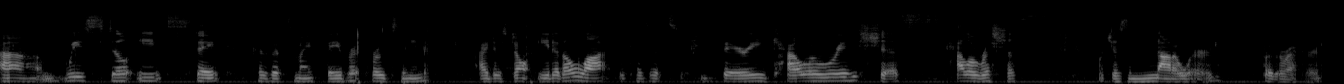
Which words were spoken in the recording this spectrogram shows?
Um, we still eat steak because it's my favorite protein. I just don't eat it a lot because it's very caloricious caloricious, which is not a word for the record.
